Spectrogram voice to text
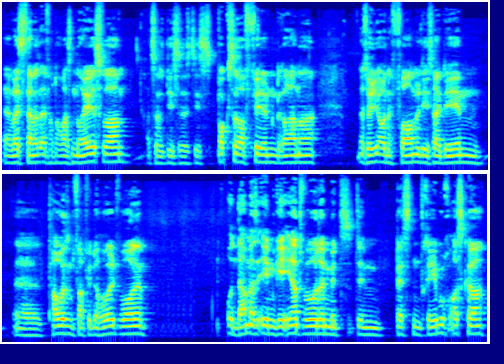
äh, weil es damals einfach noch was Neues war. Also dieses, dieses Boxer-Film-Drama. Natürlich auch eine Formel, die seitdem äh, tausendfach wiederholt wurde und damals eben geehrt wurde mit dem besten Drehbuch-Oscar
